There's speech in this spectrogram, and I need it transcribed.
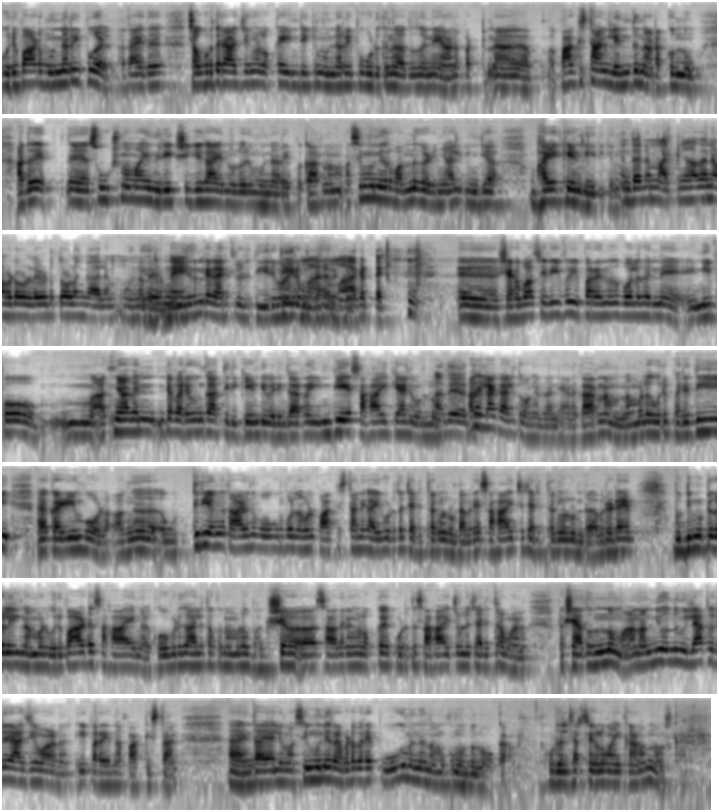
ഒരുപാട് മുന്നറിയിപ്പുകൾ അതായത് സൗഹൃദ രാജ്യങ്ങളൊക്കെ ഇന്ത്യയ്ക്ക് മുന്നറിയിപ്പ് കൊടുക്കുന്നത് അതുതന്നെയാണ് പട്ട പാകിസ്ഥാനിൽ എന്ത് നടക്കുന്നു അത് സൂക്ഷ്മമായി നിരീക്ഷിക്കുക എന്നുള്ളൊരു മുന്നറിയിപ്പ്. കാരണം അസിം മുനീർ വന്നു കഴിഞ്ഞാൽ ഇന്ത്യ ഭയക്കേണ്ടിയിരിക്കുന്നു. എന്തായാലും അജ്ഞാതൻ അവിടെ ഉള്ളിടത്തോളം കാലം മുനീറിനെ മുനീറിന്റെ കാര്യത്തിൽ ഒരു തീരുമാനം തീരുമാനമാകട്ടെ. ഏഹ് ഷഹബാസ് ഷെരീഫ് ഈ പറയുന്നത് പോലെ തന്നെ ഇനിയിപ്പോൾ അജ്ഞാതന്റെ വരവും കാത്തിരിക്കേണ്ടി വരും. കാരണം ഇന്ത്യയെ സഹായിക്കാനുള്ളൂ. അതെ, അതെല്ലാ കാലത്തും അങ്ങനെ തന്നെയാണ്. കാരണം നമ്മൾ ഒരു പരിധി കഴിയുമ്പോൾ അങ്ങ് ഒത്തിരി അങ്ങ് താഴ്ന്നു പോകുമ്പോൾ നമ്മൾ പാകിസ്ഥാന് കൈകൊടുത്ത ചരിത്രങ്ങളുണ്ട്. അവരെ സഹായിച്ച ചരിത്രങ്ങളുണ്ട്. അവരുടെ ബുദ്ധിമുട്ടുകളിൽ നമ്മൾ ഒരുപാട് സഹായങ്ങൾ കോവിഡ് കാലത്തൊക്കെ നമ്മൾ ഭക്ഷ്യ സാധനങ്ങളൊക്കെ കൊടുത്ത് സഹായിച്ചുള്ള ചരിത്രമാണ്. പക്ഷേ അതൊന്നും ആ നന്ദിയൊന്നും ഇല്ലാത്തൊരു രാജ്യമാണ് ഈ പറയുന്ന പാകിസ്ഥാൻ. എന്തായാലും അസീം മുനീർ എവിടെ വരെ പോകുമെന്ന് നമുക്കും ഒന്ന് നോക്കാം. കൂടുതൽ ചർച്ചകളുമായി കാണാം. നമസ്കാരം.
